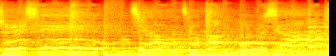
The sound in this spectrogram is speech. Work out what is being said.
痴心久久放不下。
